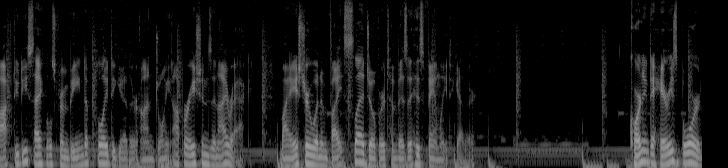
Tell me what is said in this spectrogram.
off duty cycles from being deployed together on joint operations in Iraq, Maestro would invite Sledge over to visit his family together. According to Harry's board,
